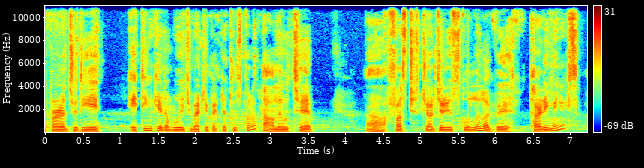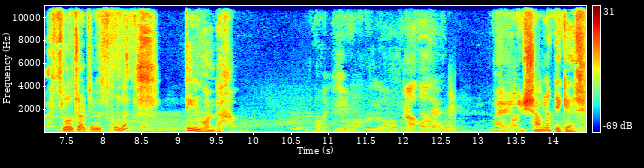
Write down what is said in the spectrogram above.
আপনারা যদি eighteen K W H battery প্যাকটা চুজ করেন, তাহলে হচ্ছে ফার্স্ট চার্জার ইউজ করলে লাগবে থার্টি মিনিটস আর স্লো চার্জার ইউজ করলে তিন ঘণ্টা। সামনের দিকে আসি।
